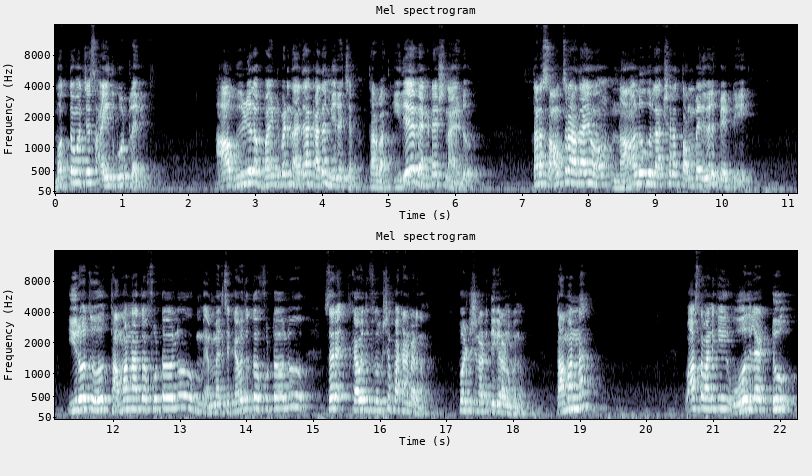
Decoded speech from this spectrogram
మొత్తం వచ్చేసి ఐదు కోట్లు అవి. ఆ వీడియోలో బయటపడింది అదే కదా మీరే చెప్పారు తర్వాత ఇదే వెంకటేష్ నాయుడు తన సంవత్సర ఆదాయం నాలుగు లక్షల తొంభై వేలు పెట్టి ఈరోజు తమన్నాతో ఫోటోలు ఎమ్మెల్సీ కవితతో ఫోటోలు సరే కవిత విషయం పక్కన పెడదాం. పొలిటీషియన్ అటు దిగరు అనుకుందాం. తమన్నా వాస్తవానికి ఓదిలా టూ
